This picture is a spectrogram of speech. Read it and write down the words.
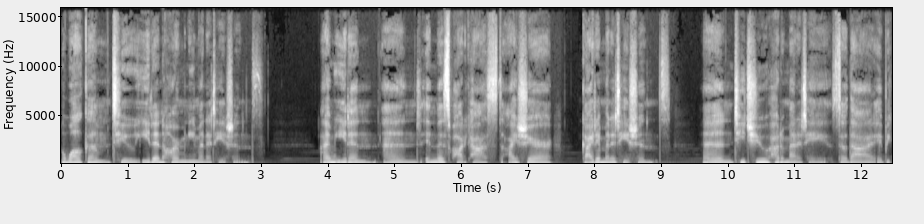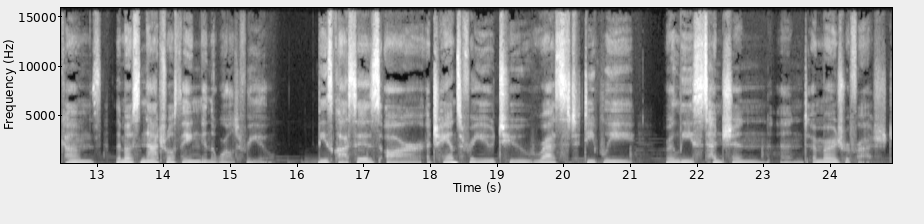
Welcome to Eden Harmony Meditations. I'm Eden, and in this podcast, I share guided meditations and teach you how to meditate so that it becomes the most natural thing in the world for you. These classes are a chance for you to rest deeply, release tension, and emerge refreshed.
